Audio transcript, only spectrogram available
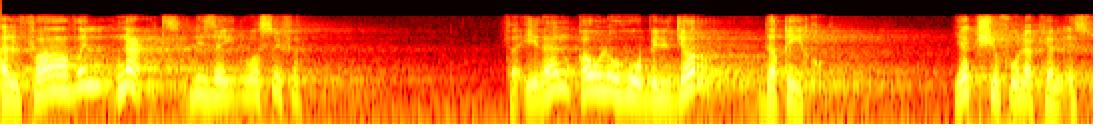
الفاضل نعت لزيد وصفة. فإذا قوله بالجر دقيق يكشف لك الاسم.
